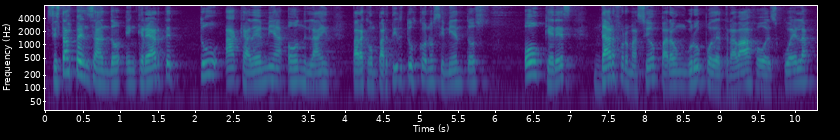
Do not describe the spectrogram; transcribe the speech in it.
Si estás pensando en crearte tu academia online para compartir tus conocimientos o querés dar formación para un grupo de trabajo o escuela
